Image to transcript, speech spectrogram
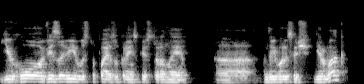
його візаві виступає з української сторони е, Андрій Борисович Єрмак,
